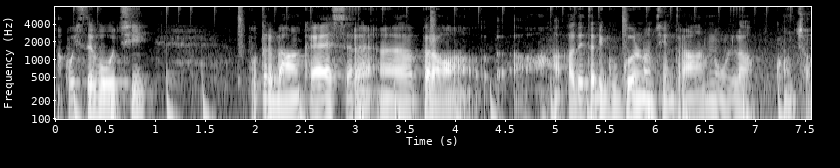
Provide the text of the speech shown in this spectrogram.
a queste voci potrebbe anche essere, eh, però a detta di Google non c'entra nulla con ciò.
